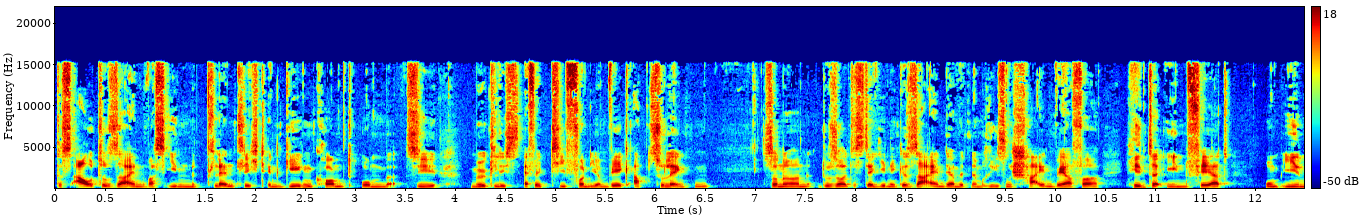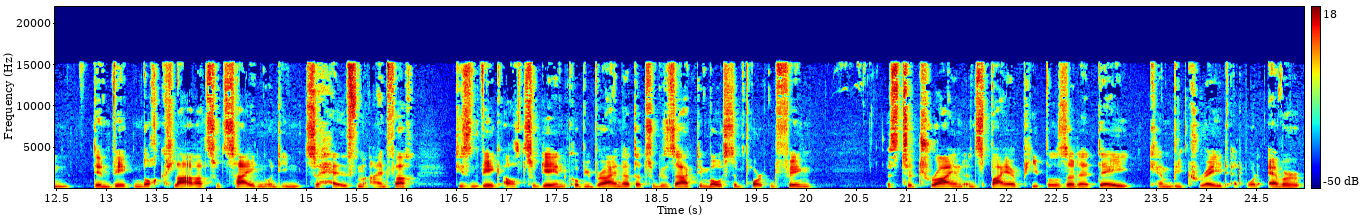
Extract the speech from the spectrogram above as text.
das Auto sein, was ihnen mit Blendlicht entgegenkommt, um sie möglichst effektiv von ihrem Weg abzulenken, sondern du solltest derjenige sein, der mit einem riesen Scheinwerfer hinter ihnen fährt, um ihnen den Weg noch klarer zu zeigen und ihnen zu helfen, einfach diesen Weg auch zu gehen. Kobe Bryant hat dazu gesagt, the most important thing is to try and inspire people so that they can be great at whatever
